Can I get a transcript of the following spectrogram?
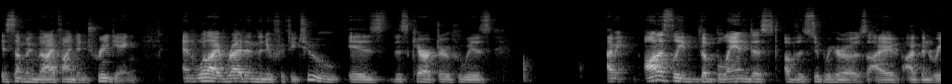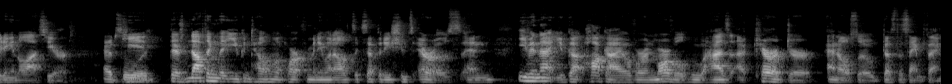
is something that I find intriguing. And what I read in the New Fifty Two is this character who is, I mean, honestly, the blandest of the superheroes I've I've been reading in the last year. Absolutely. He, there's nothing that you can tell him apart from anyone else except that he shoots arrows, and even that you've got Hawkeye over in Marvel who has a character and also does the same thing.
